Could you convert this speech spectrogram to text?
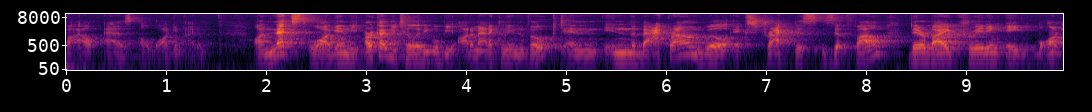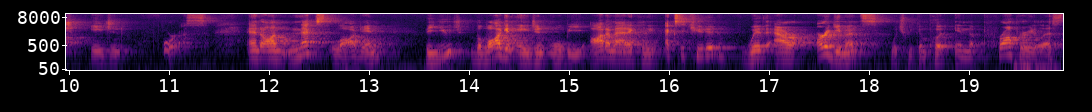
file as a login item. On next login, the archive utility will be automatically invoked and in the background will extract this zip file, thereby creating a launch agent for us. And on next login, the, the login agent will be automatically executed with our arguments, which we can put in the property list,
